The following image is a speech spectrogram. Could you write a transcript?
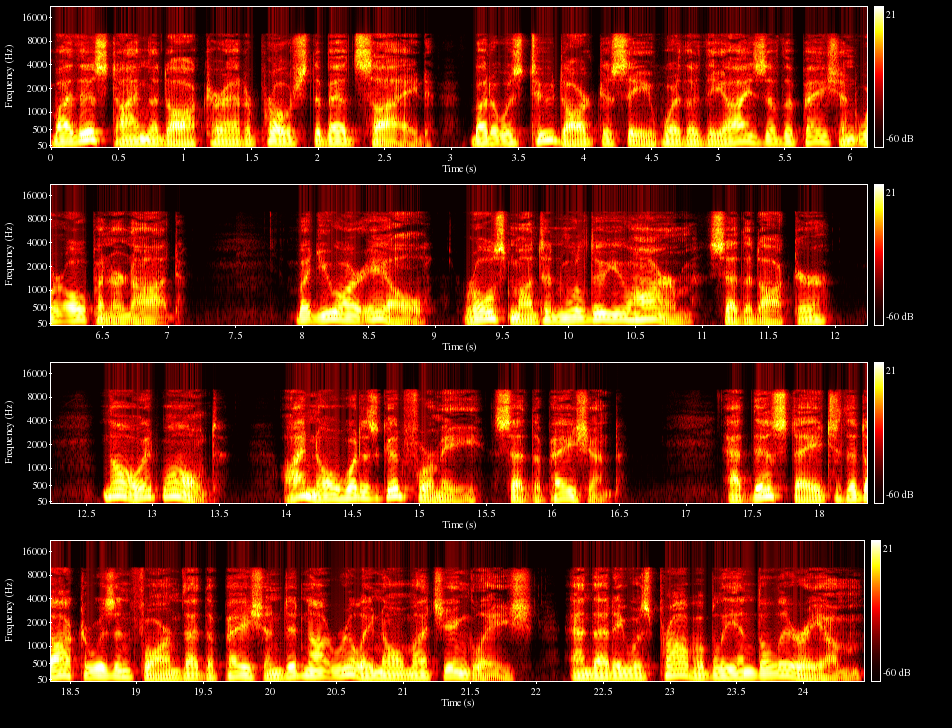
By this time the doctor had approached the bedside, but it was too dark to see whether the eyes of the patient were open or not. "But you are ill. Roast mutton will do you harm," said the doctor. "No, it won't. I know what is good for me," said the patient. At this stage the doctor was informed that the patient did not really know much English, and that he was probably in delirium.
